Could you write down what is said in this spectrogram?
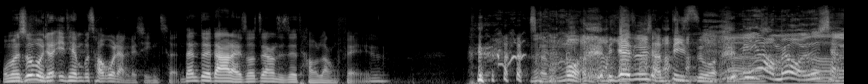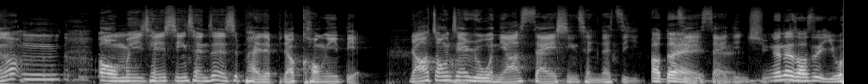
我们舒服就一天不超过两个行程，但对大家来说这样子就超浪费。沉默，你刚才是不是想 diss 我？没有没有，我是想说，嗯，哦，我们以前行程真的是排的比较空一点，然后中间如果你要塞行程，你再自己哦，对，自己塞进去。因为那时候是以我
